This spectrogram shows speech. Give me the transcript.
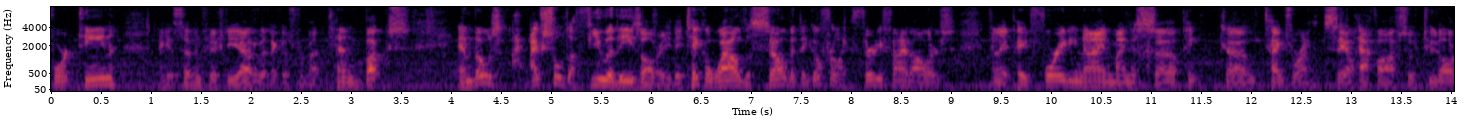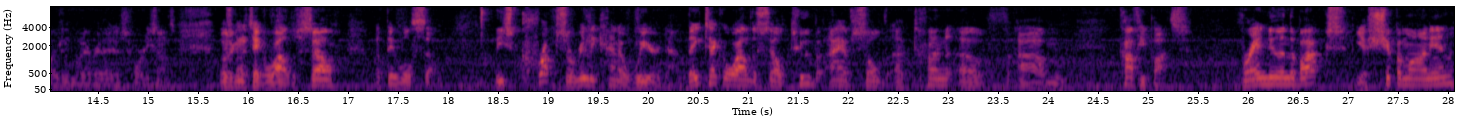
14. I get 750 out of it. That goes for about 10 bucks. And those, I've sold a few of these already. They take a while to sell, but they go for like $35. And I paid $4.89 minus uh, pink uh, tags were on sale half off, so $2 and whatever that is, 40 cents. Those are gonna take a while to sell, but they will sell. These Krups are really kind of weird. They take a while to sell too, but I have sold a ton of um, coffee pots. Brand new in the box, you ship them on in,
